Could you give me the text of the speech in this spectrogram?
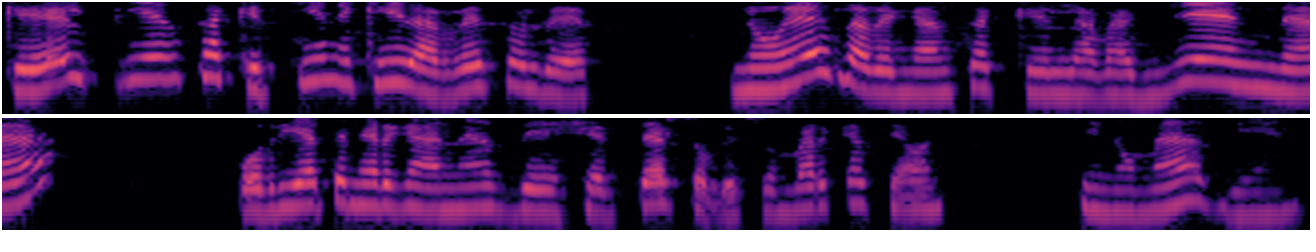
que él piensa que tiene que ir a resolver no es la venganza que la ballena podría tener ganas de ejercer sobre su embarcación, sino más bien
